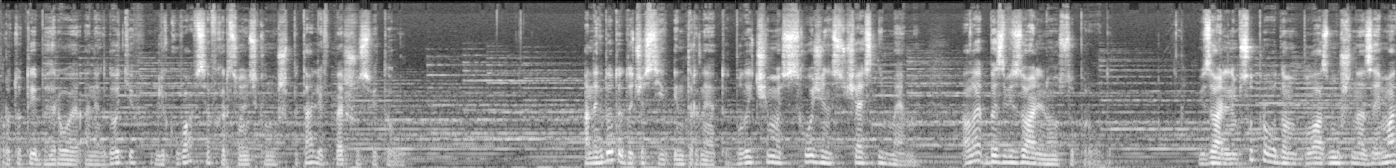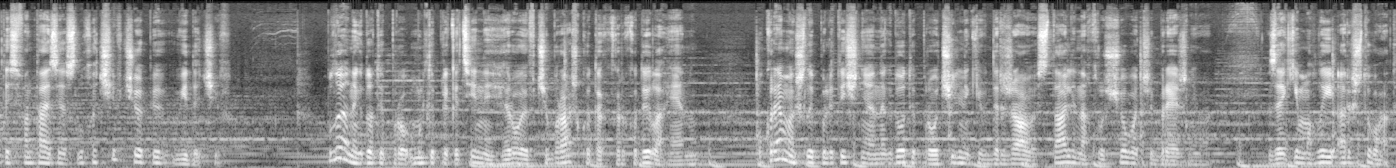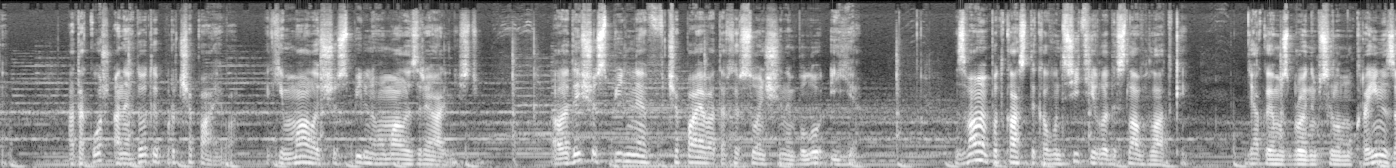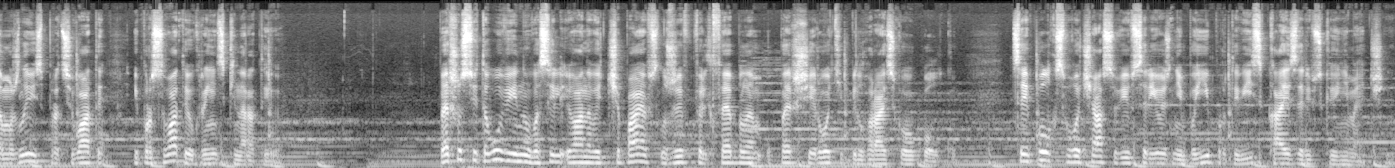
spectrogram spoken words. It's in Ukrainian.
Прототип героя анекдотів лікувався в Херсонському шпиталі в Першу світову. Анекдоти до часів інтернету були чимось схожі на сучасні меми, але без візуального супроводу. Візуальним супроводом була змушена займатися фантазія слухачів чи оповідачів. Були анекдоти про мультиплікаційних героїв Чебурашку та крокодила Гену. Окремо йшли політичні анекдоти про очільників держави Сталіна, Хрущова чи Брежнєва, за які могли й арештувати, а також анекдоти про Чапаєва, які мало що спільного мали з реальністю. Але дещо спільне в Чапаєва та Херсонщини було і є. З вами подкасти Кавун Сіті Владислав Гладкий. Дякуємо Збройним силам України за можливість працювати і просувати українські наративи. Першу світову війну Василь Іванович Чапаєв служив фельдфебелем у першій роті Білгородського полку. Цей полк свого часу вів серйозні бої проти військ Кайзерівської Німеччини.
